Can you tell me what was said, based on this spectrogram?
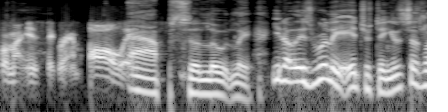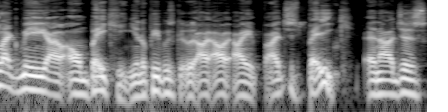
for my Instagram. Always. Absolutely. You know, it's really interesting. It's just like me uh, on baking. You know, people, I, I, I- I just bake and I just,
